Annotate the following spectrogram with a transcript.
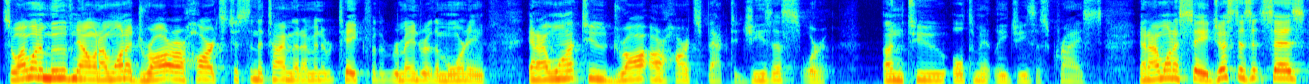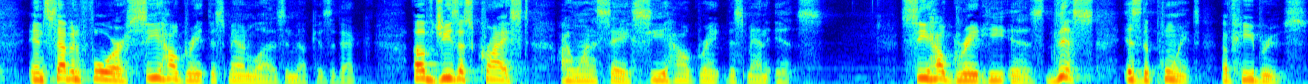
So I want to move now and I want to draw our hearts just in the time that I'm going to take for the remainder of the morning. And I want to draw our hearts back to Jesus or unto ultimately Jesus Christ. And I want to say, just as it says in 7 4, see how great this man was in Melchizedek. Of Jesus Christ, I want to say, see how great this man is. See how great he is. This is the point of Hebrews.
